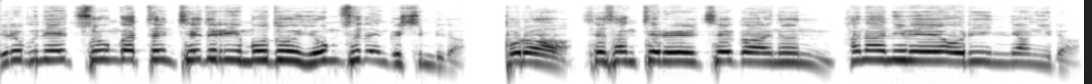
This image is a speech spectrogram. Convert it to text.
여러분의 주홍 같은 죄들이 모두 용서된 것입니다. 보라 세상 죄를 제거하는 하나님의 어린 양이라.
